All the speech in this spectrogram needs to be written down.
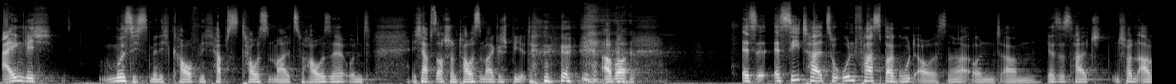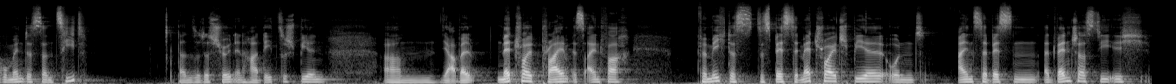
eigentlich muss ich es mir nicht kaufen. Ich habe es tausendmal zu Hause und ich habe es auch schon tausendmal gespielt. Aber es, es sieht halt so unfassbar gut aus. Ne? Und ähm, das ist halt schon ein Argument, das dann zieht, dann so das schön in HD zu spielen. Ähm, ja, weil Metroid Prime ist einfach für mich das, das beste Metroid-Spiel und eins der besten Adventures, die ich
